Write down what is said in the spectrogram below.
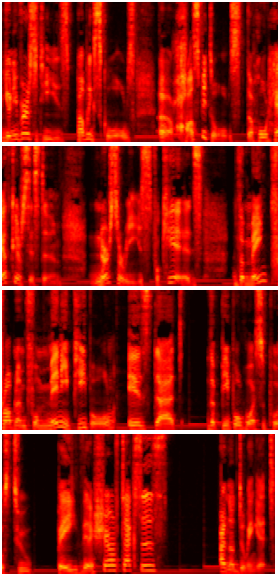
universities, public schools, uh, hospitals, the whole healthcare system, nurseries for kids. The main problem for many people is that the people who are supposed to pay their share of taxes are not doing it.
